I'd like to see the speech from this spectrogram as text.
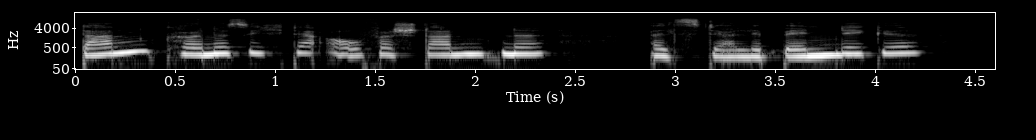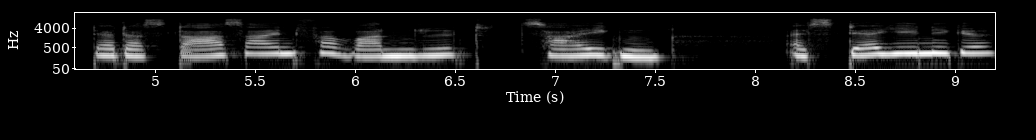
Dann könne sich der Auferstandene als der Lebendige, der das Dasein verwandelt, zeigen, als derjenige,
